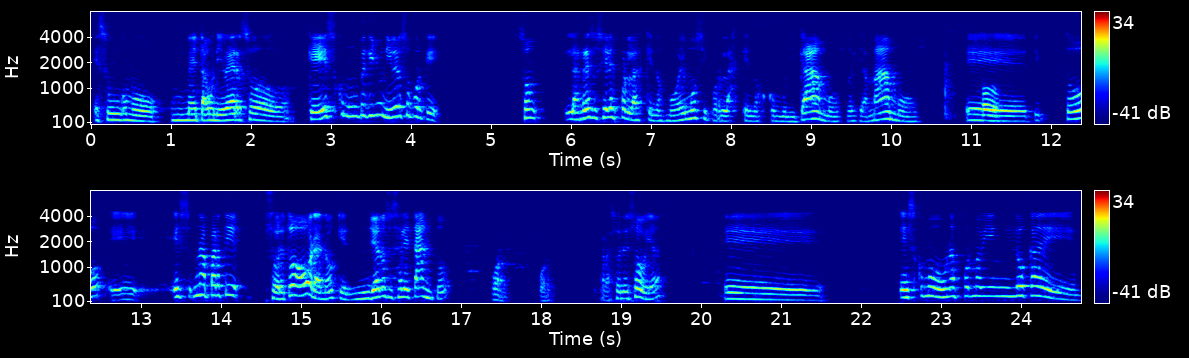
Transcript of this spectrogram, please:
es un como un meta universo, que es como un pequeño universo porque son las redes sociales por las que nos movemos y por las que nos comunicamos, nos llamamos, eh, todo, eh, es una parte, sobre todo ahora, ¿no? Que ya no se sale tanto por por razones obvias, eh, es como una forma bien loca de,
